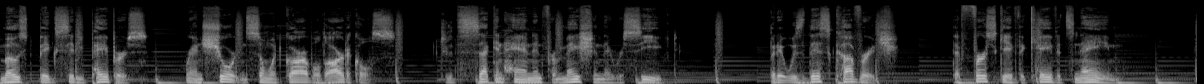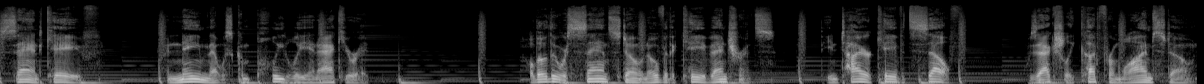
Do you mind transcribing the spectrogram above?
Most big city papers ran short and somewhat garbled articles due to the secondhand information they received. But it was this coverage that first gave the cave its name Sand Cave, a name that was completely inaccurate. Although there was sandstone over the cave entrance, the entire cave itself was actually cut from limestone.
